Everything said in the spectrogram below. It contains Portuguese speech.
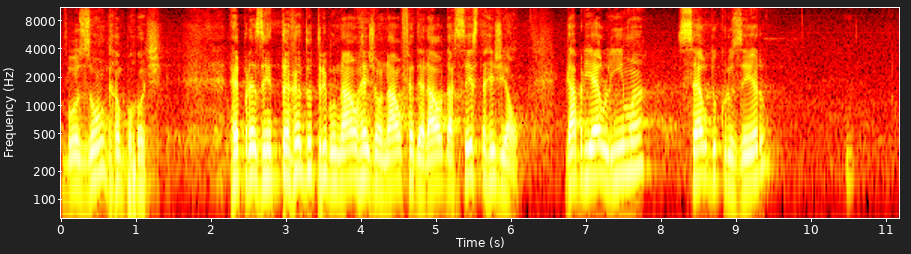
Bozon Gamboge, representando o Tribunal Regional Federal da Sexta Região, Gabriel Lima, Céu do Cruzeiro,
